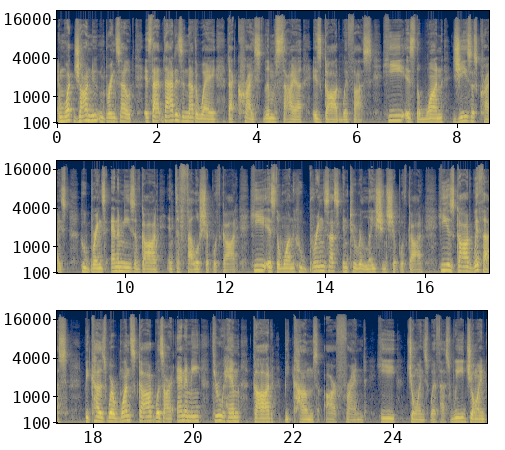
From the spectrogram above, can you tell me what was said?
And what John Newton brings out is that that is another way that Christ, the Messiah, is God with us. He is the one, Jesus Christ, who brings enemies of God into fellowship with God. He is the one who brings us into relationship with God. He is God with us because where once God was our enemy, through him, God becomes our friend. He joins with us. We join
